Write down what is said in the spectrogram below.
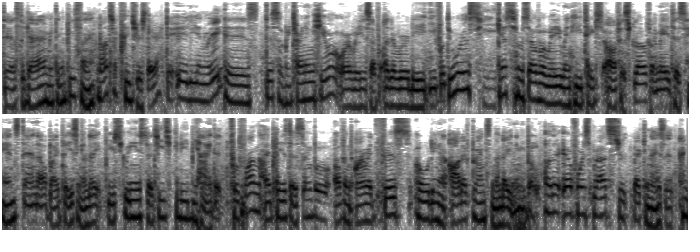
there's the guy making the peace sign. Lots of creatures there. The alien Ray is this a returning hero or a race of otherworldly evildoers? He gives himself away when he takes off his glove. I made his hand stand out by placing a light blue screen strategically behind it. For fun, I placed a symbol of an armored fist holding an olive branch and a lightning bolt. Other Air Force brats should recognize it. I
